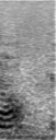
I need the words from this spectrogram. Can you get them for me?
itself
